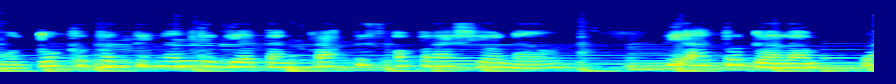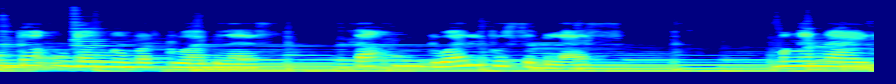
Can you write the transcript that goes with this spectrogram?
Untuk kepentingan kegiatan praktis operasional diatur dalam Undang-Undang Nomor 12 Tahun 2011 mengenai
